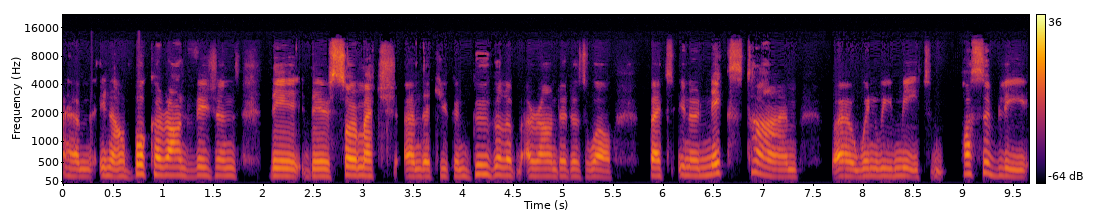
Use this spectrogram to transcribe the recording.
um, in our book around visions there there's so much um, that you can google around it as well. But you know next time uh, when we meet possibly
